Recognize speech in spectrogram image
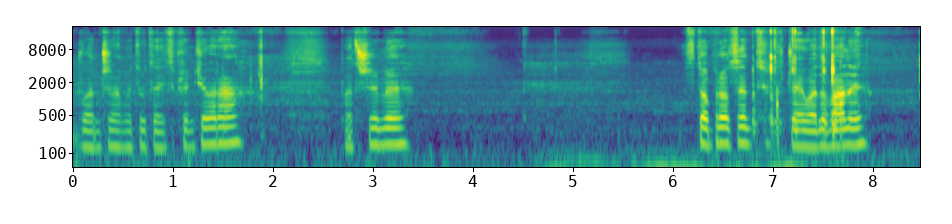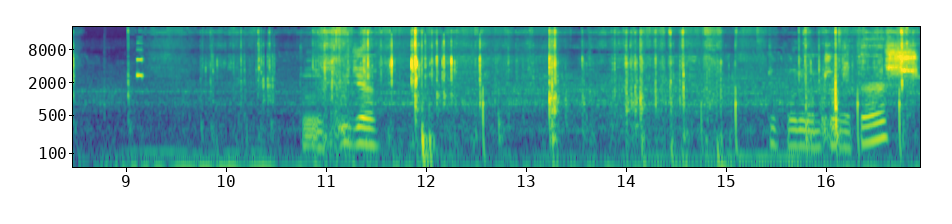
Włączamy tutaj sprzęciora. Patrzymy. 100% wczoraj ładowany. Tu już idzie. Tu podłączymy też.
